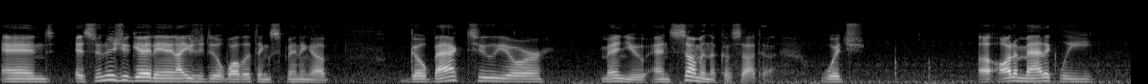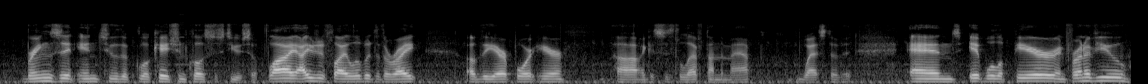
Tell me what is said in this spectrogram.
And as soon as you get in, I usually do it while the thing's spinning up. Go back to your menu and summon the Kosaka, which uh, automatically brings it into the location closest to you. So fly, I usually fly a little bit to the right of the airport here. Uh, I guess it's left on the map, west of it. And it will appear in front of you.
